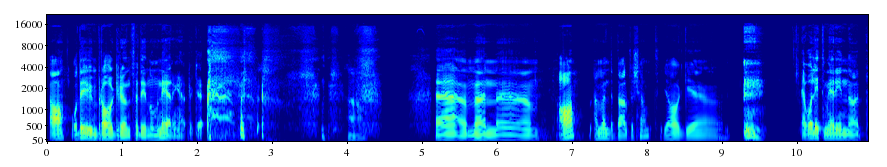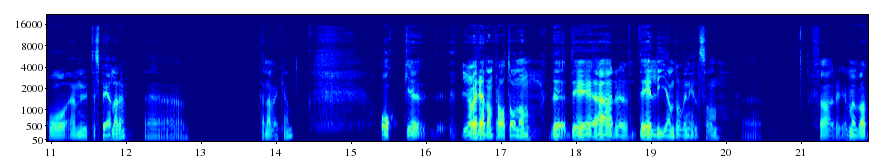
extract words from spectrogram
ja, och det är ju en bra grund för din nominering här tycker jag. Ja. Eh, men eh, ja, men det är välförtjänt. Jag, eh, jag var lite mer inne på en utespelare eh, den här veckan. Och jag har redan pratat om honom. Det, det, är, det är Liam Dove Nilsson. För, ja, men vad,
